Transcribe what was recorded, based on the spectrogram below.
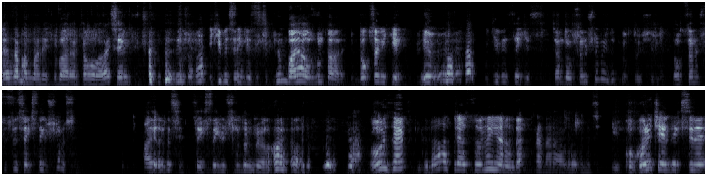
Ne zamandan itibaren tam olarak? Senin küçüklüğün zaman 2008. senin küçüklüğün bayağı uzun tarih. 92. 2008. Sen 93'lü müydün? 93. 93'lüsün 8'de güçlü müsün? Ayrılısın. 8'de güçlü durmuyor. O yüzden gıda enflasyonunun yanında Hemen avradını sikeyim. kokoreç endeksini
